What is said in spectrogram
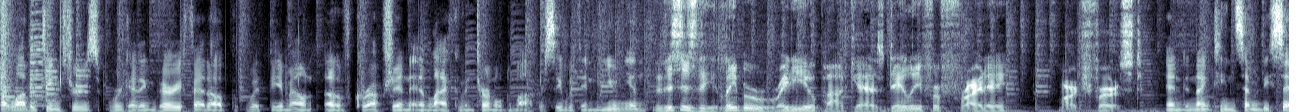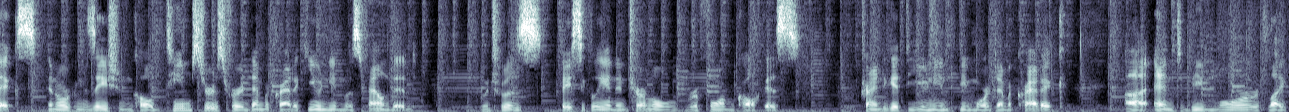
a lot of Teamsters were getting very fed up with the amount of corruption and lack of internal democracy within the union. This is the Labor Radio Podcast daily for Friday, March 1st. And in 1976, an organization called Teamsters for a Democratic Union was founded, which was basically an internal reform caucus trying to get the union to be more democratic uh, and to be more like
